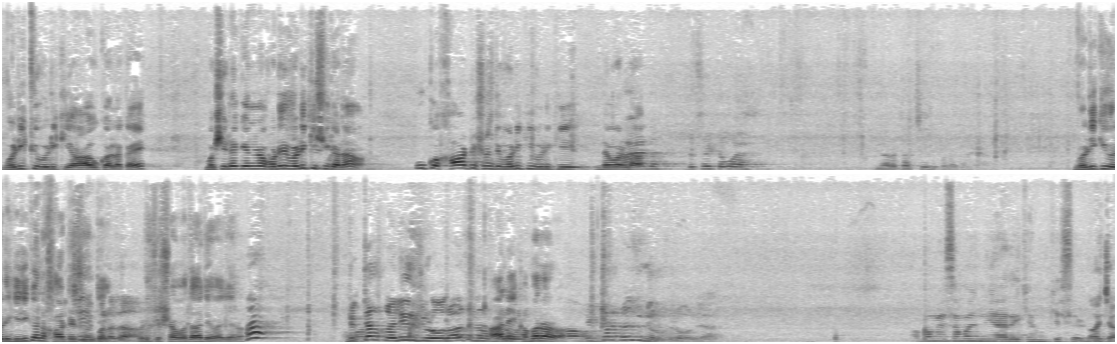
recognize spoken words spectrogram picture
वड़ी की वड़ी की आऊ का लगा मशीन के ना होड़े वड़ी किसी का ना। ऊको खाट सुनते वड़ी की वड़ी की दवड़ा वड़ी की वड़ी की दिखा ना खाट पला था। वड़ी के शव दादे वजह ना। टिकटर कली जुड़ोला हाले खबर आ रहा। टिकटर कली जुड़ोला यार। अब हमें समझ नहीं आ रही कि हम किस साइड अच्छा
